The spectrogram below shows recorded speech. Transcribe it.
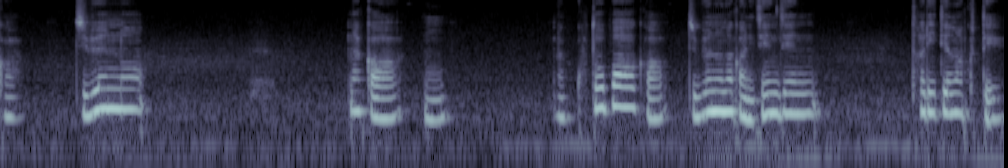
か自分の中のなんか言葉が自分の中に全然足りてなくて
